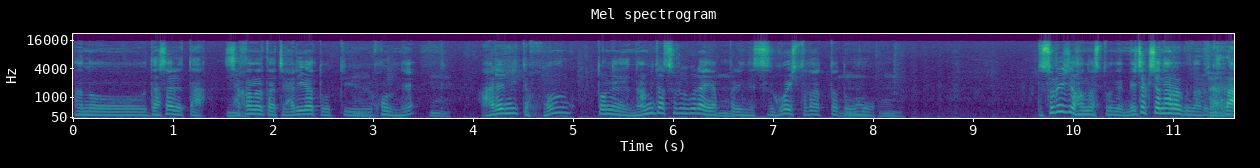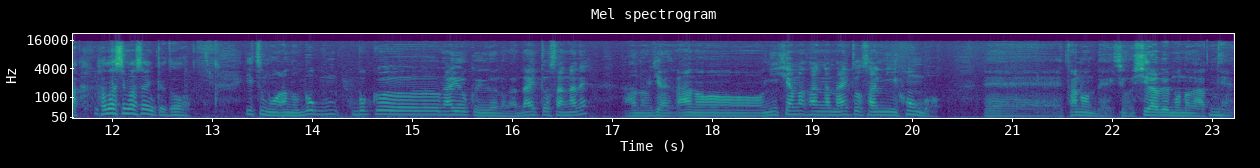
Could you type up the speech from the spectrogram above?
あの出された「魚たちありがとう」っていう本ね、うん、あれ見て本当ね涙するぐらいやっぱりねすごい人だったと思う。それ以上話すとねめちゃくちゃ長くなるから話しませんけど。いつもあの僕僕がよく言うのが内藤さんがねあのじゃあの西山さんが内藤さんに本を、えー、頼んでその調べ物があって、うん、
